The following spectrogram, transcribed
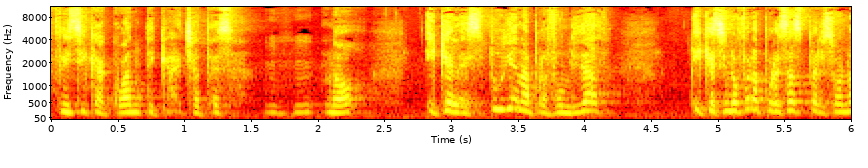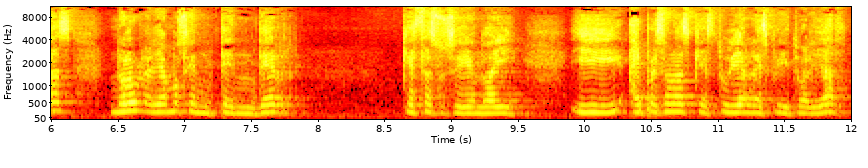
física cuántica, échate esa, ¿no? Y que la estudian a profundidad. Y que si no fuera por esas personas, no lograríamos entender qué está sucediendo ahí. Y hay personas que estudian la espiritualidad,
